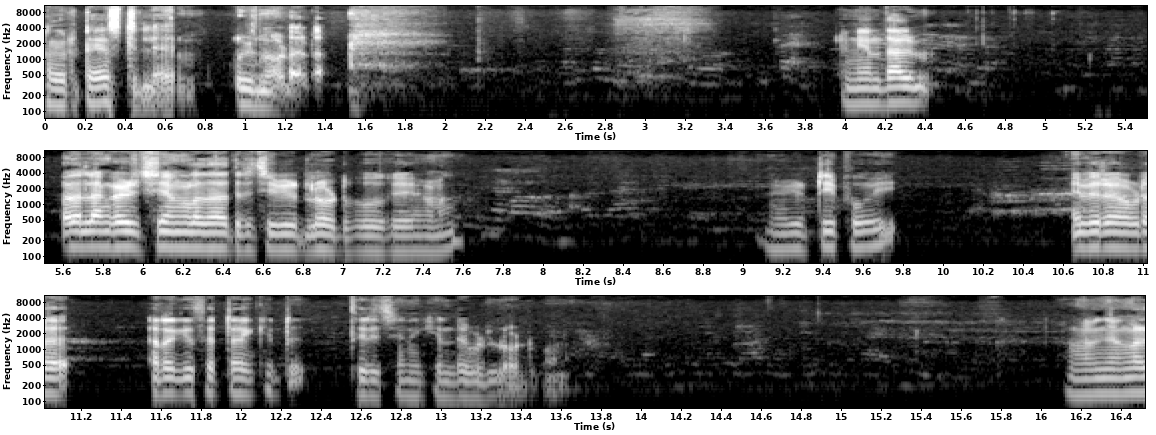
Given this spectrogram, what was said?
അതൊരു ടേസ്റ്റ് ഇല്ലായിരുന്നു ഉഴുന്നുവടയുടെ. ഇനി എന്തായാലും അതെല്ലാം കഴിച്ച് ഞങ്ങളത് തിരിച്ച് വീട്ടിലോട്ട് പോവുകയാണ്. വീട്ടിൽ പോയി ഇവരവിടെ ഇറക്കി സെറ്റാക്കിയിട്ട് തിരിച്ച് എനിക്ക് എന്റെ വീട്ടിലോട്ട് പോകണം. അങ്ങനെ ഞങ്ങൾ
